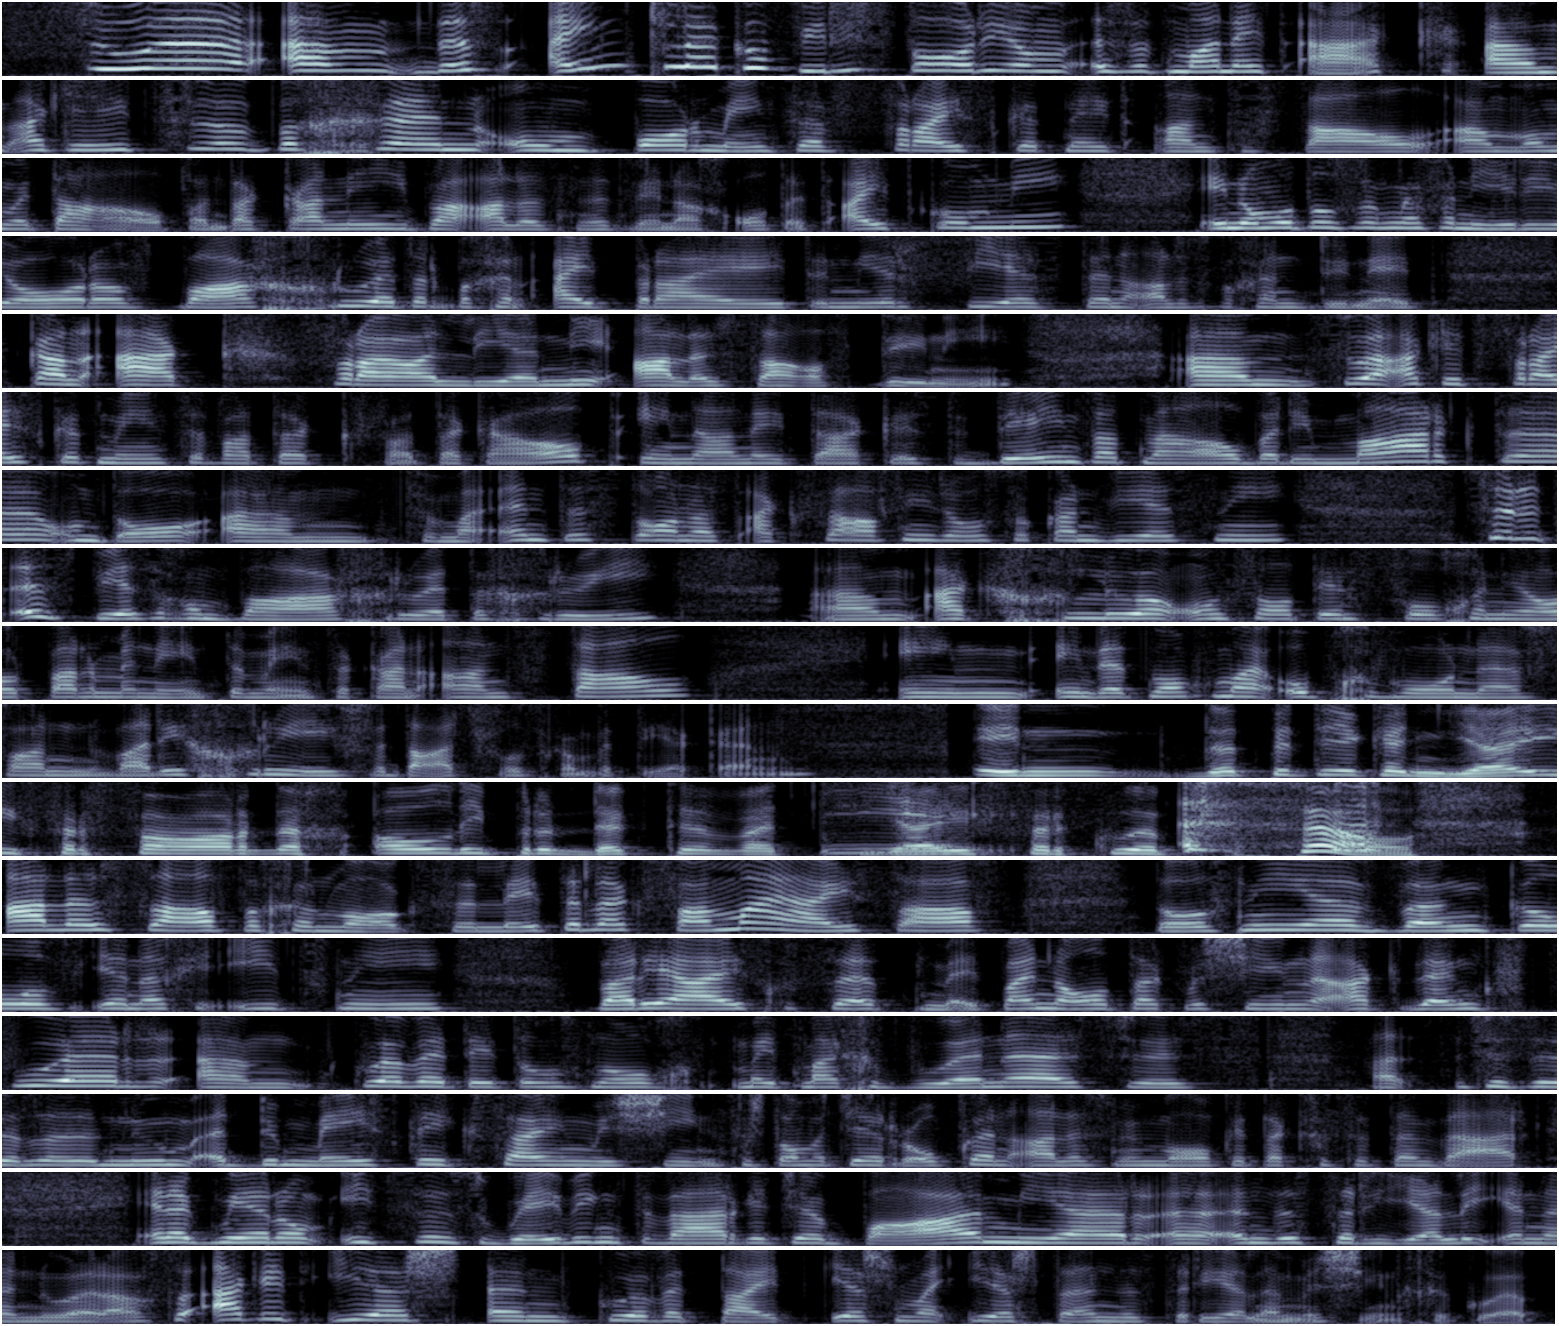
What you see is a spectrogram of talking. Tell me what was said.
So, ehm um, dis eintlik op hierdie stadium is dit maar net ek. Ehm um, ek het so begin om 'n paar mense vryskut net aan te stel um, om met te help want ek kan nie by alles net wenig altyd uitkom nie. En omdat ons ook nou van hierdie jare af baie groter begin uitbrei het en meer feeste en alles begin doen het, kan ek vrou alleen nie alles self doen nie. Ehm um, so ek het vryskut mense wat ek wat ek help en dan het ek 'n student wat my help by die markte om daar ehm um, vir my in te staan as ek self nie daarso kan wees nie. So dit is besig om baie groot te groei. Ehm um, ek glo ons sal teen volgende jaar permanente mense kan aanstel en en dit maak my opgewonde van wat die groei vir Dutchforce kan beteken. En dit beteken jy vervaardig al die produkte wat yes. jy verkoop self. Alles self begin maak. So letterlik van my huis af. Daar's nie 'n winkel of enige iets nie. By die huis gesit met my naaldtrekmasjien. Ek dink voor ehm um, COVID het ons nog met my gewone soos soos hulle noem 'n domestic sewing machine. Verstaan wat jy rokke en alles mee maak het ek gesit en werk. En ek meer om iets soos webbing te werk het jy baie meer 'n uh, industriële een nodig. So ek het eers eers in COVID tyd eers my eerste industriële masjien gekoop.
